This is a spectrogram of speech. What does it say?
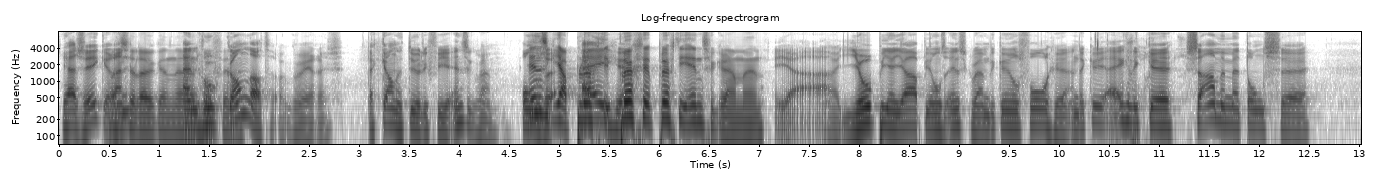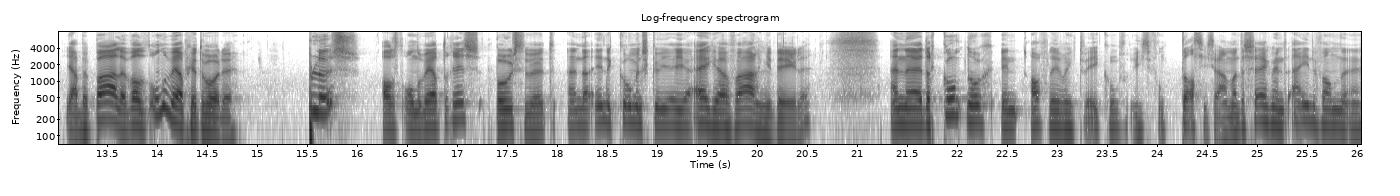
Ja, zeker. En, leuk en, eh, en hoe vinden. kan dat ook weer eens? Dat kan natuurlijk via Instagram. Onze ja, plug, die, plug, die- plug die Instagram, man. Ja, Jopie en Jaapie, ons Instagram, daar kun je ons volgen. En dan kun je eigenlijk eh, samen met ons eh, ja, bepalen wat het onderwerp gaat worden. Plus, als het onderwerp er is, posten we het. En dan in de comments kun je je eigen ervaringen delen. En eh, er komt nog, in aflevering 2 komt er iets fantastisch aan. Maar dat zeggen we aan het einde van, de,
